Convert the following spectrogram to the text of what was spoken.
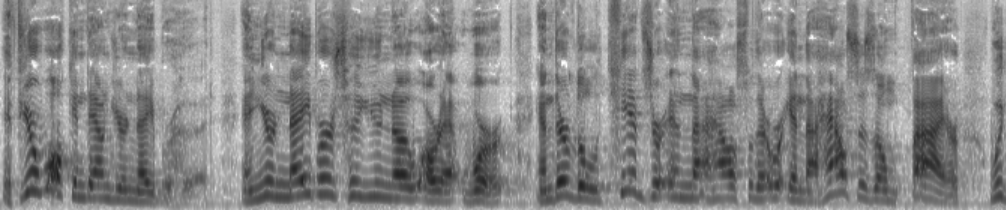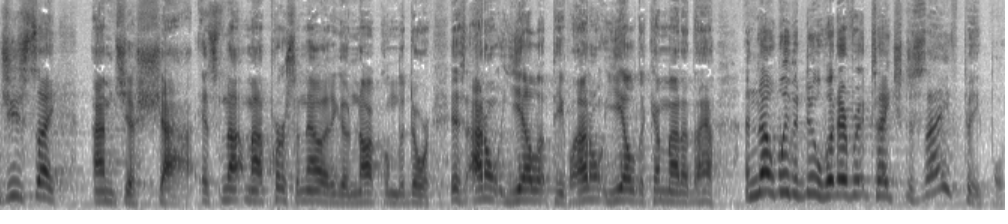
If you're walking down your neighborhood and your neighbors who you know are at work and their little kids are in the house and the house is on fire, would you say, I'm just shy. It's not my personality to go knock on the door. It's, I don't yell at people. I don't yell to come out of the house. And no, we would do whatever it takes to save people.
